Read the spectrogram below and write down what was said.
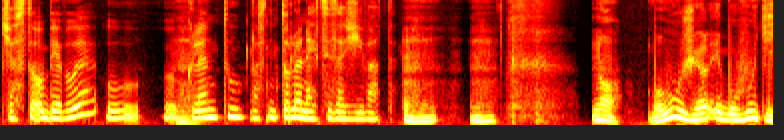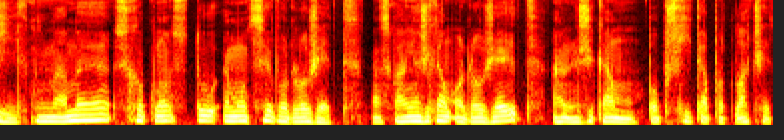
často objevuje u, u mm-hmm. klientů. Vlastně tohle nechci zažívat. Mm-hmm. No, bohužel i bohu dík, my máme schopnost tu emoci odložit. Já schválně říkám odložit a neříkám popřít a potlačit.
